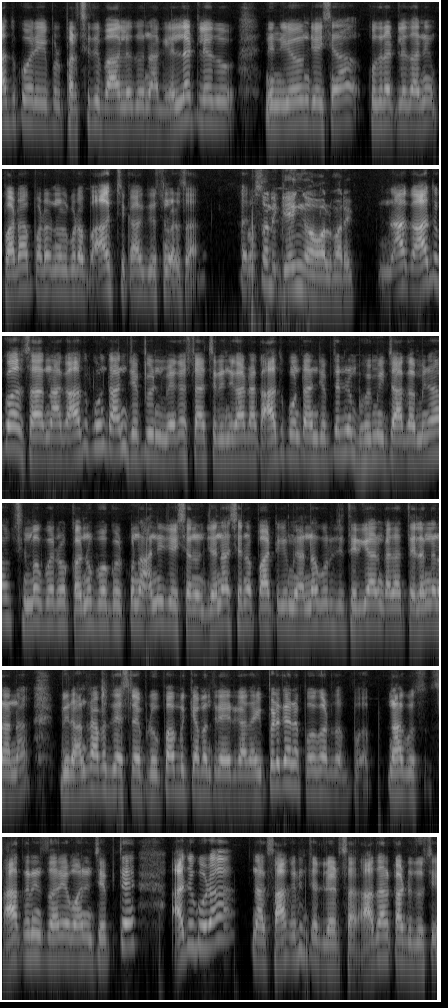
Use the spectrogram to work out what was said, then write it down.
ఆదుకోరి ఇప్పుడు పరిస్థితి బాగలేదు. నాకు వెళ్ళట్లేదు. నేను ఏం చేసినా కుదరట్లేదు అని పడా పడనోళ్ళు కూడా బాగా చికాకు చేస్తున్నాడు సార్. ప్రస్తుతం నీకు ఏం కావాలి మరి? నాకు ఆదుకోవాలి సార్ నాకు ఆదుకుంటా అని చెప్పిండు మెగాస్టార్ చిరంజీవి గారు. నాకు ఆదుకుంటా అని చెప్తే నేను భూమి జాగా మీద సినిమాకి పోయిన కన్ను పోగొట్టుకుని అన్ని చేశాను. జనసేన పార్టీకి మీ అన్న గురించి తిరిగాను కదా తెలంగాణ. అన్న మీరు ఆంధ్రప్రదేశ్లో ఇప్పుడు ఉప ముఖ్యమంత్రి అయ్యారు కదా ఇప్పటికైనా పోగొడదు నాకు సహకరించారేమో అని చెప్తే అది కూడా నాకు సహకరించట్లేదు సార్. ఆధార్ కార్డు చూసి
